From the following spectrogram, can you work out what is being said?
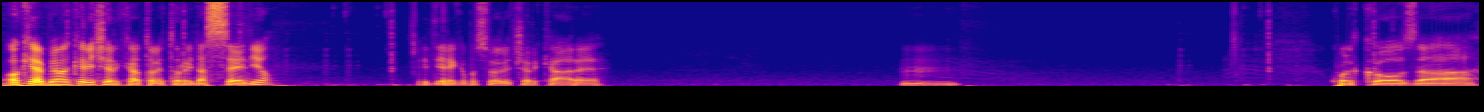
Ok, abbiamo anche ricercato le torri d'assedio. E direi che possiamo ricercare... Mm. Qualcosa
